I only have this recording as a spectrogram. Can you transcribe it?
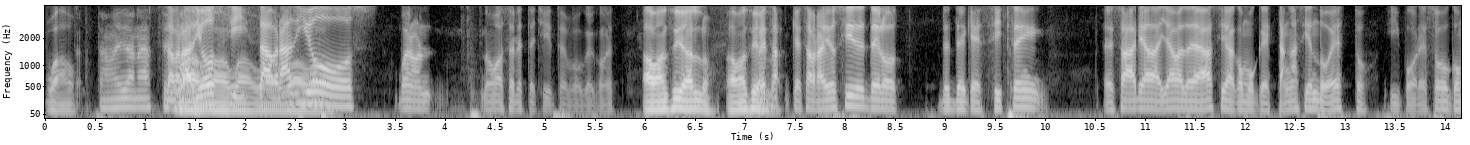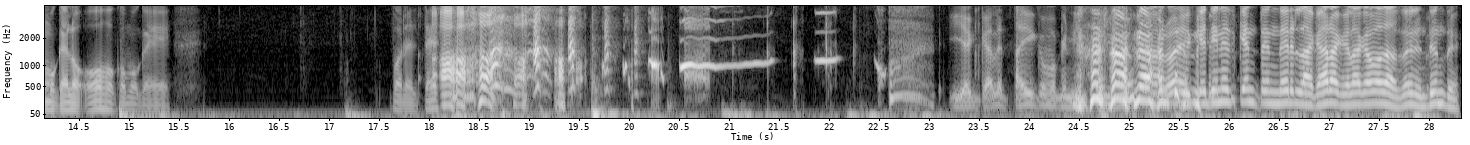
Wow. Está medio nasty. sabrá Wow, Dios, wow, sí, wow, sabrá wow, wow. Dios. Bueno, no va a hacer este chiste porque con esto. Pues, hazlo. que sabrá Dios si desde los, desde que existen esa área de allá de Asia, como que están haciendo esto. Y por eso como que los ojos, como que por el test. Y el Carlos está ahí como que ni entendió, cabrón. Es que tienes que entender la cara que él acaba de hacer, ¿entiendes?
